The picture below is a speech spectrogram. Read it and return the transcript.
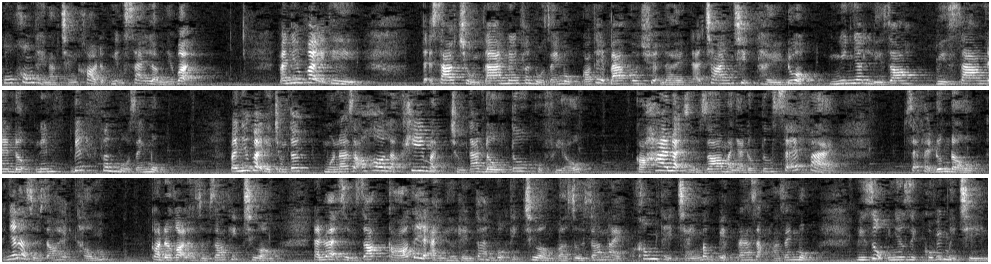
cũng không thể nào tránh khỏi được những sai lầm như vậy. Và như vậy thì tại sao chúng ta nên phân bổ danh mục? Có thể ba câu chuyện đấy đã cho anh chị thấy được nguyên nhân, lý do vì sao nên được nên biết phân bổ danh mục. Và như vậy thì chúng tôi muốn nói rõ hơn là khi mà chúng ta đầu tư cổ phiếu, có hai loại rủi ro mà nhà đầu tư sẽ phải sẽ phải đương đầu. Thứ nhất là rủi ro hệ thống, còn được gọi là rủi ro thị trường, là loại rủi ro có thể ảnh hưởng đến toàn bộ thị trường và rủi ro này không thể tránh bằng việc đa dạng hóa danh mục. Ví dụ như dịch Covid-19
